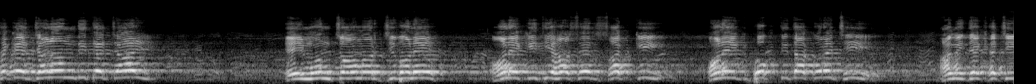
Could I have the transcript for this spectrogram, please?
থেকে জানান দিতে চাই। এই মঞ্চ আমার জীবনে অনেক ইতিহাসের সাক্ষী, অনেক বক্তৃতা করেছি। আমি দেখেছি,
